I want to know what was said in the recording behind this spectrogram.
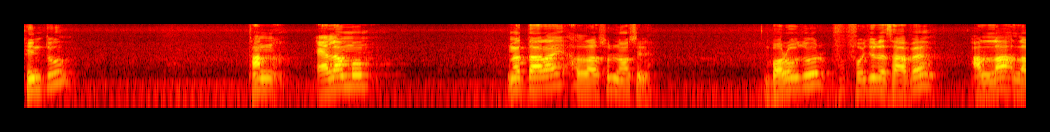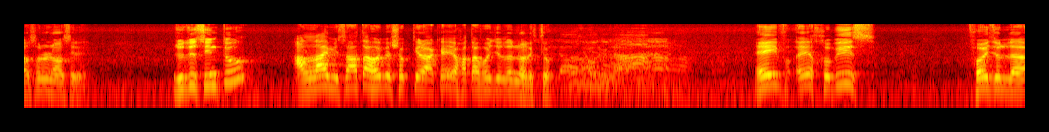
কিন্তু থান এলাম দ্বারাই আল্লাহ রসুল নসিনে বড় হুজুর ফজুল সাহাবে আল্লাহ আল্লাহ রসুল নসিনে যদি চিন্তু, আল্লাহ মিশাহতা হইবে, শক্তি রাখে হতা ফজুল নলিখত এই এই খুবিস ফৈজুল্লাহ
